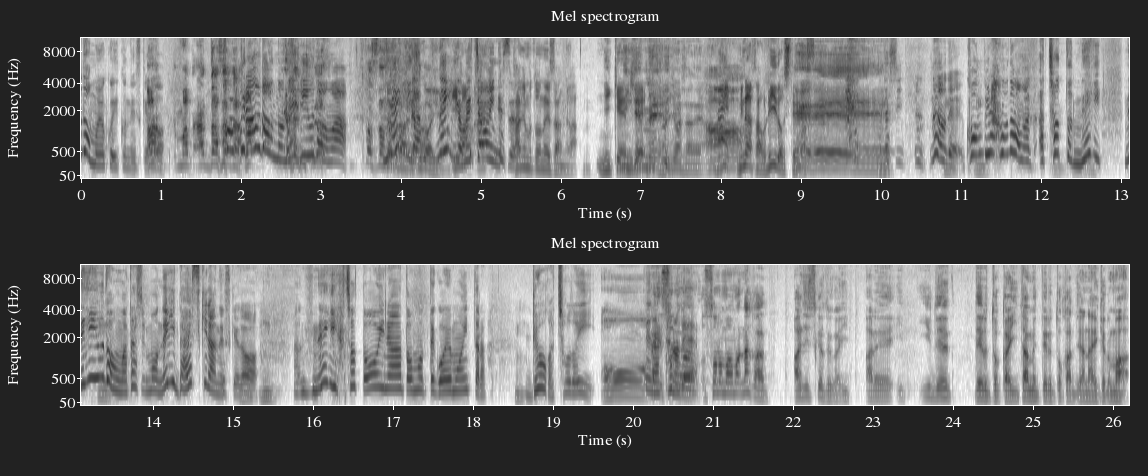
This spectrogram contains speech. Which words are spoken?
うどんもよく行くんですけどコンピラうどんのネギうどんは ネギがすごいよ。ネギがめっちゃ多いんです。谷本姉さんが2軒二で軒目行きましたね。あー。皆さんをリードしてます、私、うんなのでコンピラうどんはあちょっとネギネギうどん私もうネギ大好きなんですけど、ネギがちょっと多いなと思って五右衛門行ったら、量がちょうどいい。おってなったので。はそのままなんか味付けというかいあれい茹でてるとか炒めてるとかじゃないけどま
